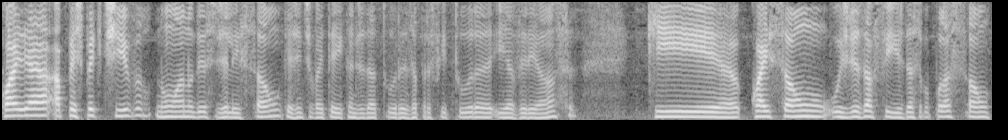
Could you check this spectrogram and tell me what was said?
qual é a perspectiva num ano desse de eleição, que a gente vai ter candidaturas à prefeitura e à vereança, que quais são os desafios dessa população,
